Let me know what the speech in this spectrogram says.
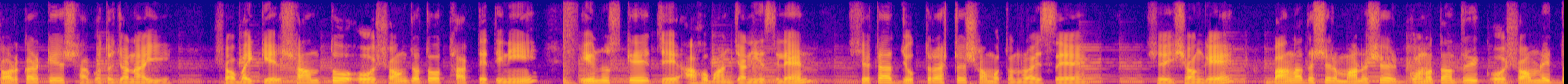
সরকারকে স্বাগত জানাই। সবাইকে শান্ত ও সংযত থাকতে তিনি ইউনুসকে যে আহ্বান জানিয়েছিলেন, সেটা যুক্তরাষ্ট্রের সমর্থন রয়েছে। সেই সঙ্গে বাংলাদেশের মানুষের গণতান্ত্রিক ও সমৃদ্ধ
